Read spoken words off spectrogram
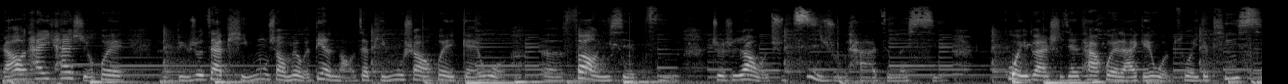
然后他一开始会，比如说在屏幕上，我们有个电脑，在屏幕上会给我，呃，放一些字，就是让我去记住它怎么写。过一段时间，他会来给我做一个听写。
